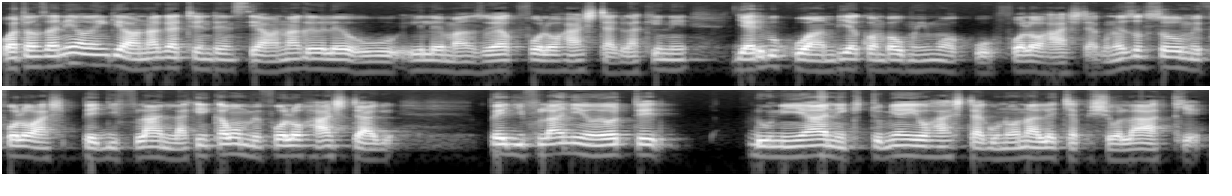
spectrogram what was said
Watanzania wengi hawanaga tendency hawanaga ile u, ile mazoea kufollow hashtag lakini jaribu kuwaambia kwamba umuhimu wa kufollow hashtag. Unaweza kusema umefollow page fulani lakini kama umefollow hashtag page fulani yoyote duniani ikitumia hiyo hashtag unaona ile chapisho lake.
